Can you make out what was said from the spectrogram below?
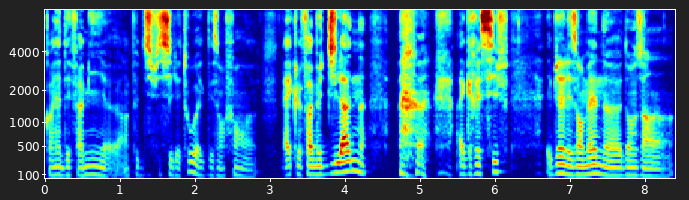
Quand il y a des familles euh, un peu difficiles et tout, avec des enfants, euh, avec le fameux Dylan agressif, eh bien, ils les emmènent euh, dans, un,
